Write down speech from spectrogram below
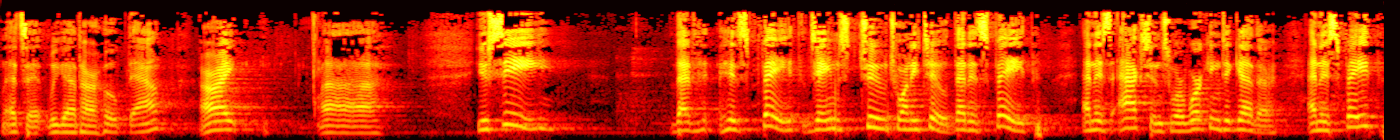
That's it. We got our hope down. All right. Uh, you see that his faith, James 2, 22, that his faith and his actions were working together and his faith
